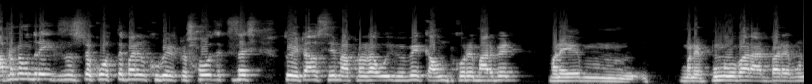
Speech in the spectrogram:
আপনারা বন্ধুরা এই এক্সারসাইজটা করতে পারেন, খুবই একটা সহজ এক্সারসাইজ তো এটাও সেম আপনারা ওইভাবে কাউন্ট করে মারবেন মানে মানে পনেরো বার, আট বার এমন।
